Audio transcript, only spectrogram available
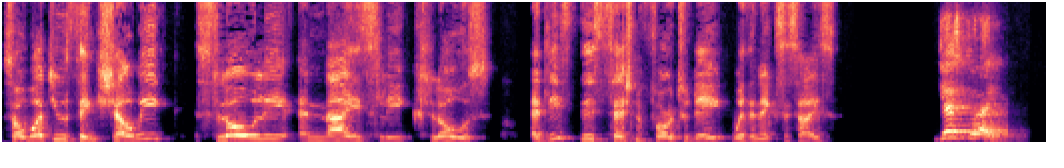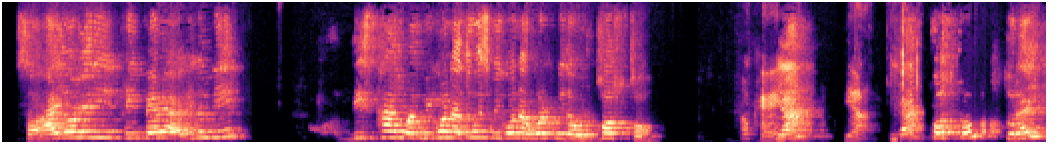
so what do you think? Shall we slowly and nicely close at least this session for today with an exercise? Yes, right. So I already prepared a little bit. This time what we're gonna do is we're gonna work with our Qosqo. Okay. Yeah? Yeah. Yeah, Qosqo, today,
